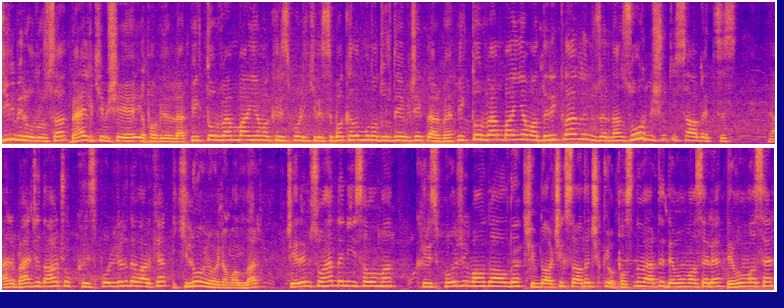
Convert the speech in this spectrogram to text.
1-1 olursa belki bir şey yapabilirler. Victor Wembanyama Chris Paul ikilisi bakalım buna dur diyebilecekler mi? Victor Wembanyama Derek Lively'nin üzerinden zor bir şut isabetsiz. Yani bence daha çok Chris Paul'leri de varken ikili oyun oynamalılar. Jeremy Sohan'dan iyi savunma. Chris Paul reboundu aldı. Şimdi açık sahada çıkıyor. Pasını verdi Devon Vassel'e. Devon Vassell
